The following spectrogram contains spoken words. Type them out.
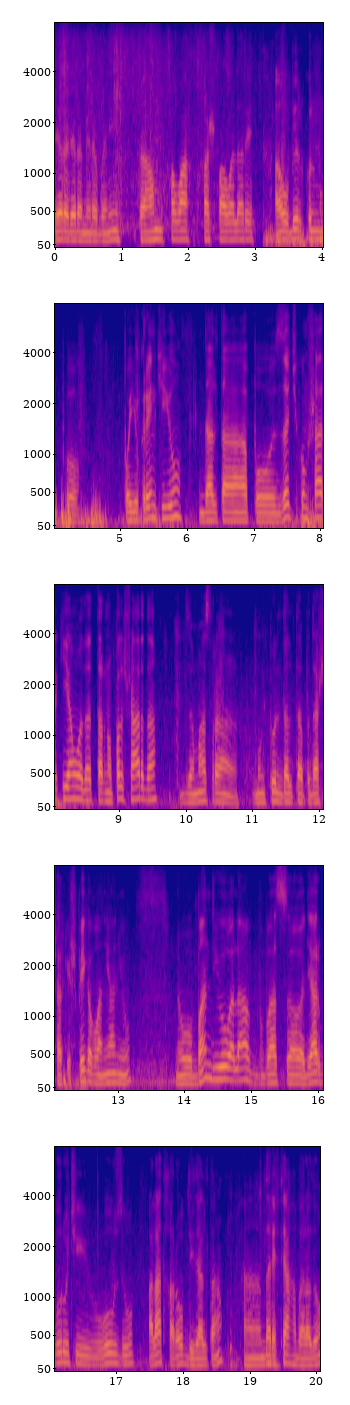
ډېر ډېر مهرباني ته هم خو وخت خوش پاولره او بالکل موږ په په یوکرین کې یو دلته په زه چې کوم شهر کې یو د ترنوپل شهر ده زما سره مونږ ټول دلته په دا شهر کې شپږ افغانیان یو نو بند یو ولا بس دیار ګورو چې ووزو حالات خراب دي دلته د رښتیا خبره ده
